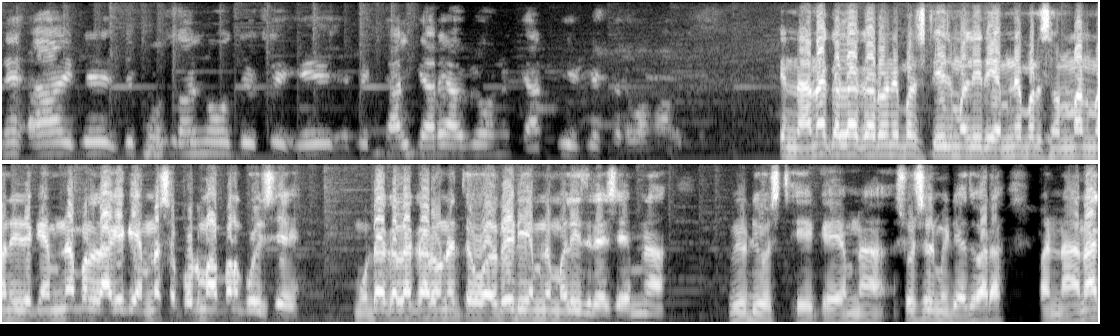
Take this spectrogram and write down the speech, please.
ને આ એટલે જે પ્રોત્સાહનનો જે છે એ એટલે ખ્યાલ ક્યારે આવ્યો અને ક્યારથી એટલે કરવામાં આવે છે? કે નાના કલાકારોને પણ સ્ટેજ મળી રહે એમને પણ સન્માન મળી રહે કે એમને પણ લાગે કે એમના સપોર્ટમાં પણ કોઈ છે. મોટા કલાકારોને તો ઓલરેડી એમને મળી જ રહેશે એમના વિડીયોઝથી કે એમના સોશિયલ મીડિયા દ્વારા. પણ નાના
